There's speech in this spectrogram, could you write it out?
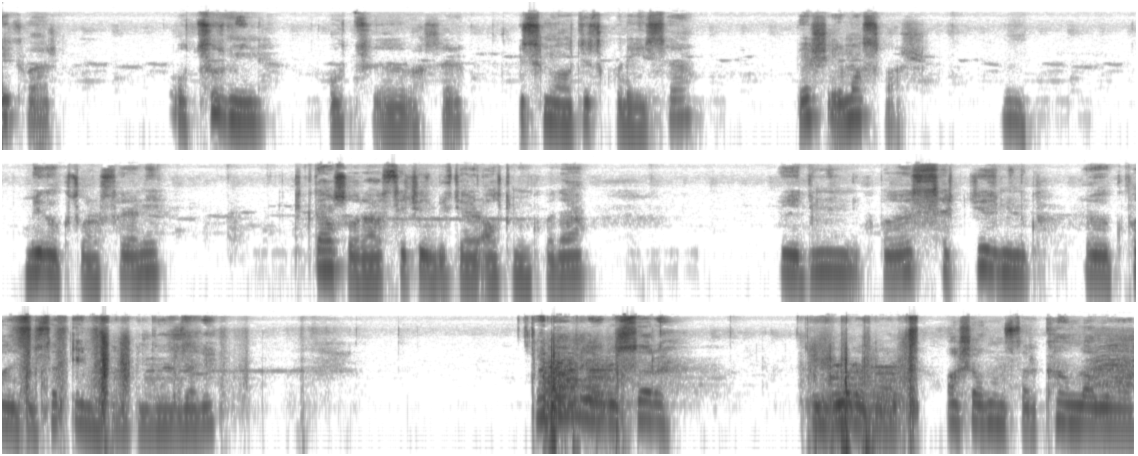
tik var. 30 min 30 basır. 3600 kule ise 5 elmas var. Hmm. Mega kutu var. Yani gittikten sonra 8 biter 6000 kupada 7000 kupada 8000 e, kupada dostlar en büyük bildiğiniz üzere. Ve ben böyle dostlar bu arada aşağıdan dostlar kanala abone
